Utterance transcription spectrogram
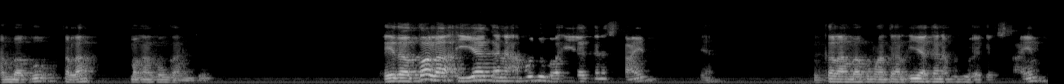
hambaku telah mengagungkanku. Idza qala iyyaka na'budu wa iyyaka nasta'in ya. Dan kalau hambaku mengatakan iyyaka na'budu wa iyyaka nasta'in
